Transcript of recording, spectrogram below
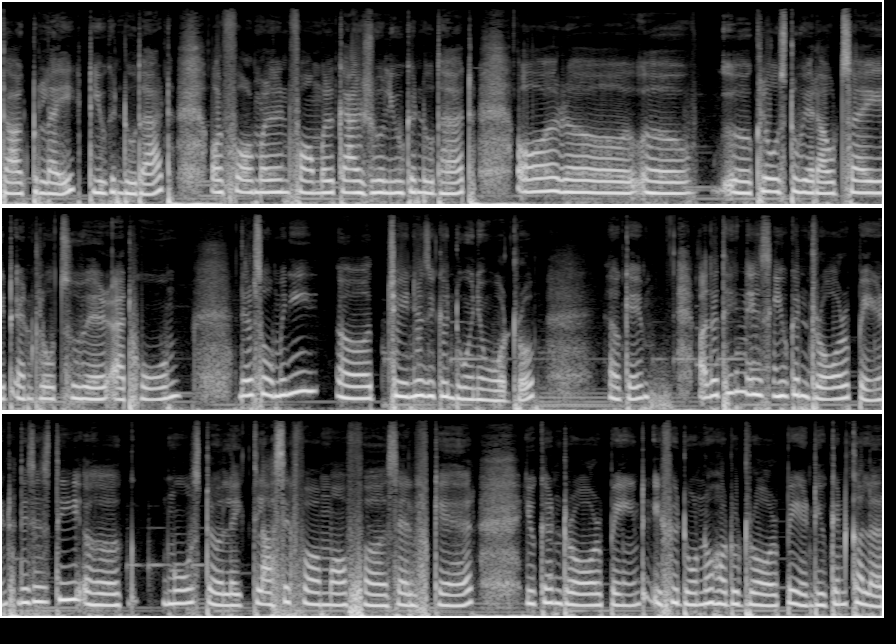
dark to light you can do that. Or formal informal casual you can do that. Or uh, clothes to wear outside and clothes to wear at home. There are so many uh, changes you can do in your wardrobe okay? Other thing is you can draw or paint. This is the uh, most uh, like classic form of uh, self care you can draw or paint. If you don't know how to draw or paint you can color.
